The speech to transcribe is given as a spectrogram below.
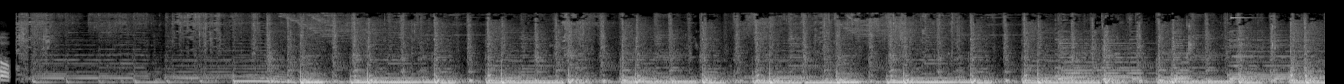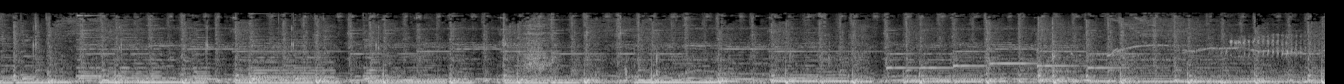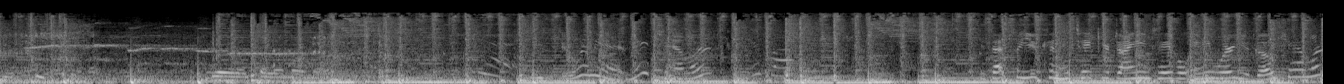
doing Is that so you can take your dining table anywhere you go, Chandler?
